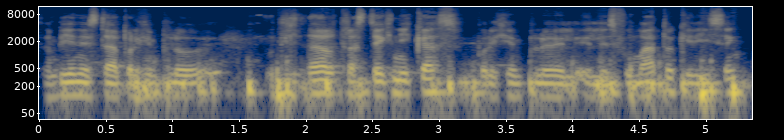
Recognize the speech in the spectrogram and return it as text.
También está, por ejemplo, utilizar otras técnicas, por ejemplo, el, esfumato que dicen,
